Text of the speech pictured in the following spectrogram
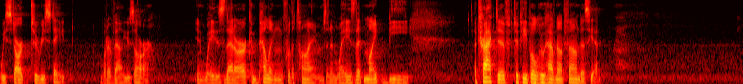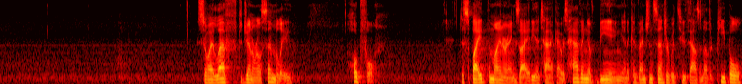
we start to restate what our values are in ways that are compelling for the times and in ways that might be attractive to people who have not found us yet. So I left General Assembly hopeful, despite the minor anxiety attack I was having of being in a convention center with 2,000 other people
